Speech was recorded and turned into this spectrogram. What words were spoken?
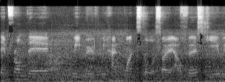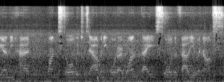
then from there, we moved. We had one store. So our first year, we only had one store, which was Albany Auto One. They saw the value in us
